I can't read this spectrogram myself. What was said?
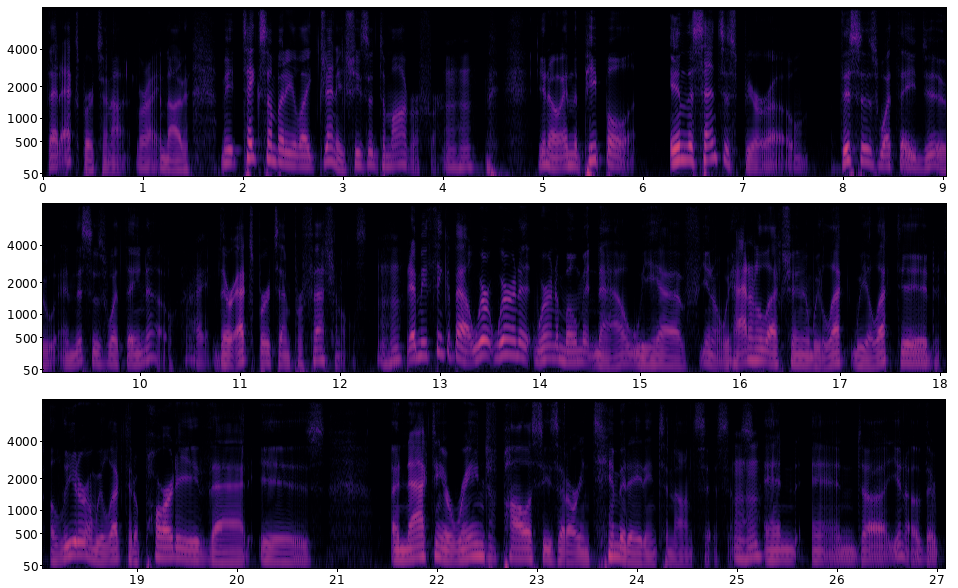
that experts are not. Right. Not, I mean, take somebody like Jenny. She's a demographer Mhm. you know, and the people in the Census Bureau, this is what they do and this is what they know. Right. They're experts and professionals. Mhm. I mean, think about we're we're in a we're in a moment now. We have you know we had an election and we elect we elected a leader and we elected a party that is enacting a range of policies that are intimidating to non-citizens. Mhm. And and uh, you know they're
